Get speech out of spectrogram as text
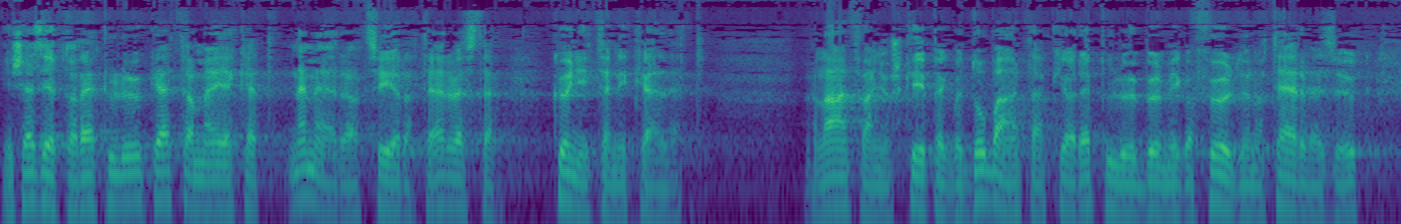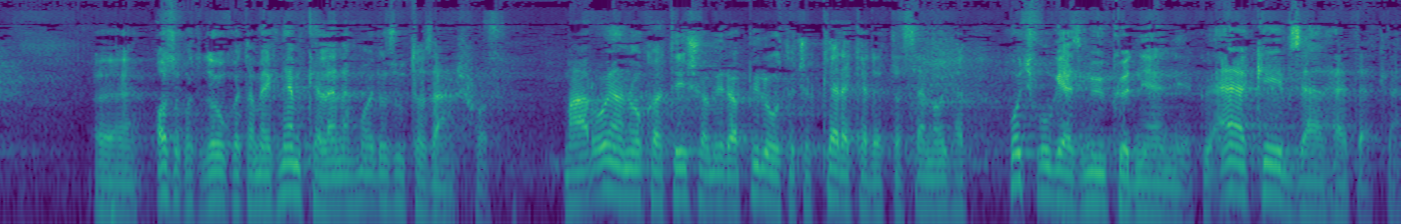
és ezért a repülőket, amelyeket nem erre a célra terveztek, könnyíteni kellett. A látványos képekbe dobálták ki a repülőből még a földön a tervezők azokat a dolgokat, amelyek nem kellenek majd az utazáshoz. Már olyanokat is, amire a pilóta csak kerekedett a szeme, hogy hát hogy fog ez működni ennélkül? Elképzelhetetlen.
